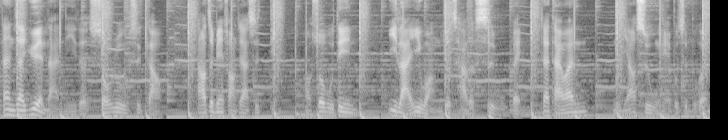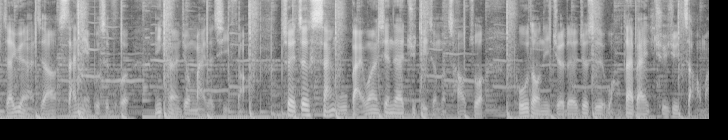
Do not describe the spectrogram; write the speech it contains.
但在越南你的收入是高，然后这边房价是低，哦，说不定。一来一往你就差了四五倍，在台湾你要十五年不吃不喝，你在越南只要三年不吃不喝，你可能就买得起房。所以这三五百万现在具体怎么操作？普通你觉得就是往蛋白区去找吗？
